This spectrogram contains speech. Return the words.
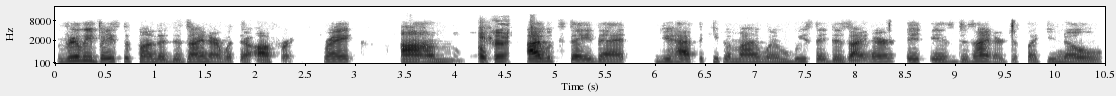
really based upon the designer, what they're offering, right? Um, okay. I would say that you have to keep in mind when we say designer, it is designer, just like you know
